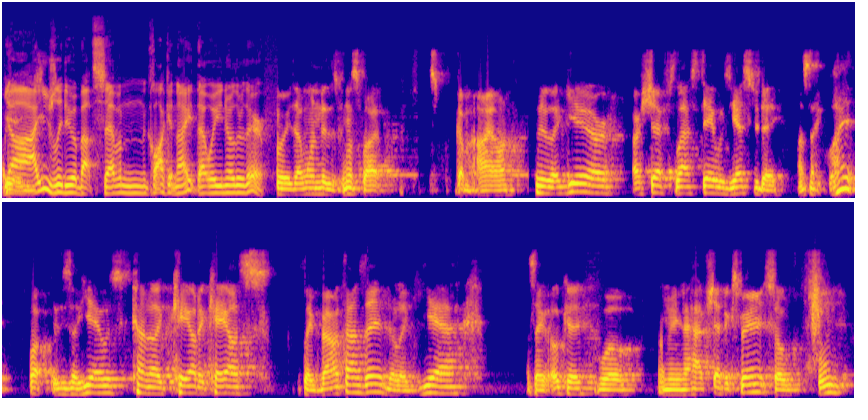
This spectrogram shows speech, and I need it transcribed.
Yeah, I usually do about seven o'clock at night. That way, you know they're there. Anyways, I went to this one spot, got my eye on. They're like, "Yeah, our our chef's last day was yesterday." I was like, "What?" Well, he's like, "Yeah, it was kind of like chaotic chaos, It's like Valentine's Day." They're like, "Yeah." I was like, "Okay, well, I mean, I have chef experience, so boom.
